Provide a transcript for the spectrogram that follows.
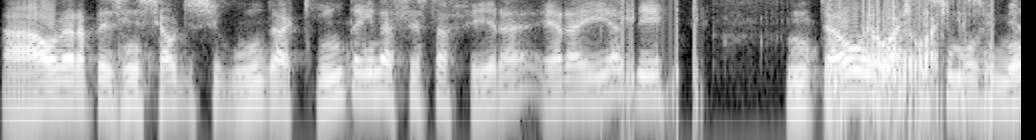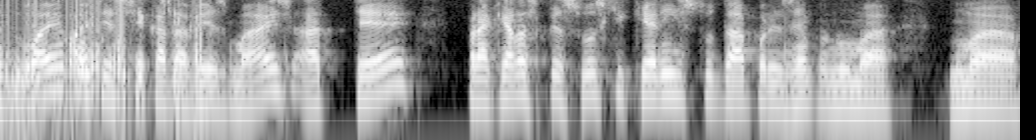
a aula era presencial de segunda a quinta e na sexta-feira era EAD. Então, eu acho que esse movimento vai acontecer cada vez mais, até para aquelas pessoas que querem estudar, por exemplo, numa, numa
